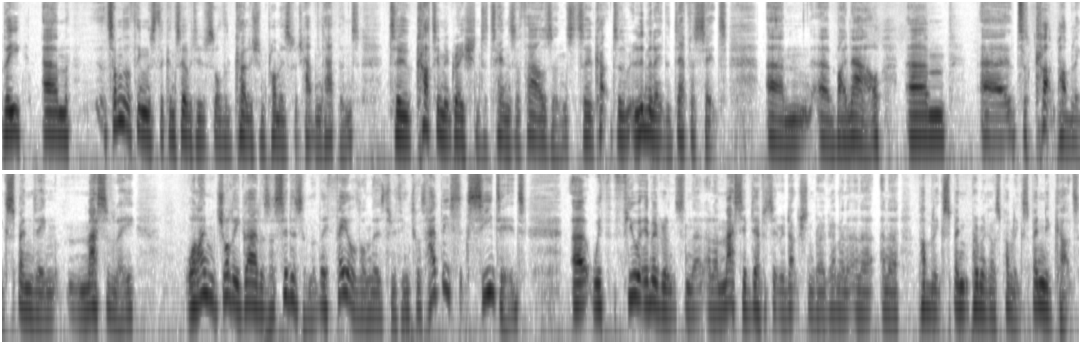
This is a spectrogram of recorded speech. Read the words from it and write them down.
the um, some of the things the Conservatives or the coalition promised, which haven't happened, to cut immigration to tens of thousands, to cut to eliminate the deficit um, uh, by now, um, uh, to cut public spending massively. Well, I'm jolly glad as a citizen that they failed on those three things because had they succeeded uh, with fewer immigrants and a, and a massive deficit reduction program and, a- and, a, and a public spend program public spending cuts,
